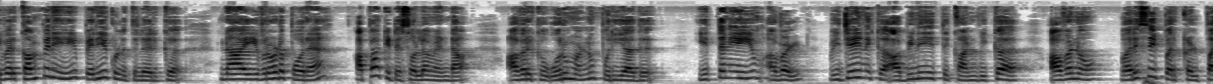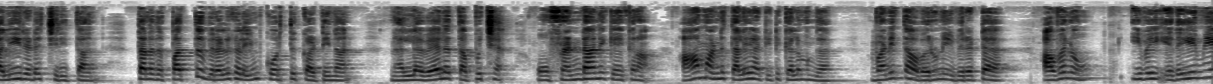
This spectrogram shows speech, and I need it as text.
இவர் கம்பெனி பெரிய குளத்துல இருக்கு. நான் இவரோட போறேன். அப்பா கிட்ட சொல்ல வேண்டாம். அவருக்கு ஒரு மண்ணும் புரியாது. இத்தனையையும் அவள் விஜயனுக்கு அபிநயித்து காண்பிக்க அவனோ வரிசை பற்கள் பலீரிடச் சிரித்தான். தனது பத்து விரல்களையும் கோர்த்து காட்டினான். நல்ல வேலை தப்புச்சேன். உன் ஃப்ரெண்டான்னு கேட்குறான் ஆமான்னு தலையாட்டிட்டு கிளம்புங்க. வனிதா வருணை விரட்ட அவனோ இவை எதையுமே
